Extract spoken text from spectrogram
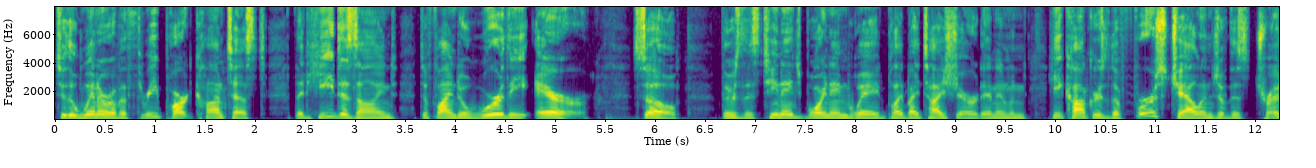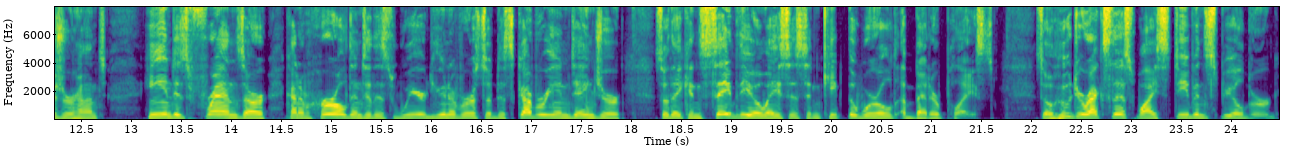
to the winner of a three part contest that he designed to find a worthy heir. So there's this teenage boy named Wade, played by Tye Sheridan. And when he conquers the first challenge of this treasure hunt, he and his friends are kind of hurled into this weird universe of discovery and danger so they can save the oasis and keep the world a better place. So, who directs this? Why, Steven Spielberg.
